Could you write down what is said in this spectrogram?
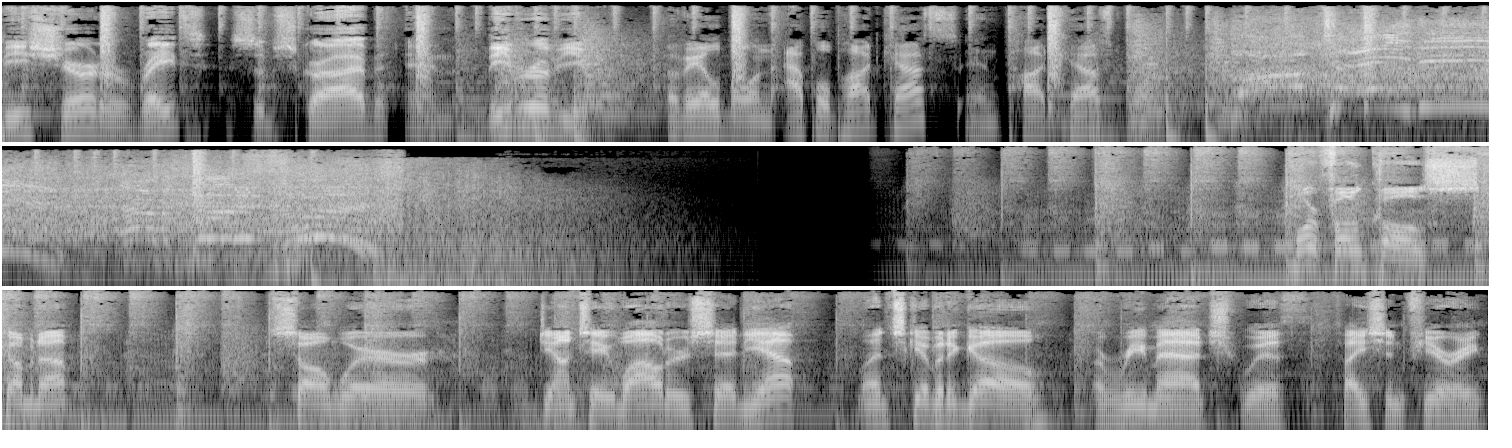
Be sure to rate, subscribe, and leave a review. Available on Apple Podcasts and Podcast One. More phone calls coming up. Saw where Deontay Wilder said, Yep, let's give it a go. A rematch with Tyson Fury.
